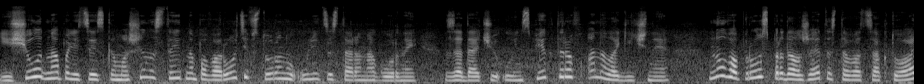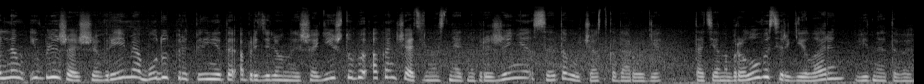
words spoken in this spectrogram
Еще одна полицейская машина стоит на повороте в сторону улицы Старонагорной. Задачи у инспекторов аналогичные. Но вопрос продолжает оставаться актуальным, и в ближайшее время будут предприняты определенные шаги, чтобы окончательно снять напряжение с этого участка дороги. Татьяна Брылова, Сергей Ларин, Видное ТВ.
